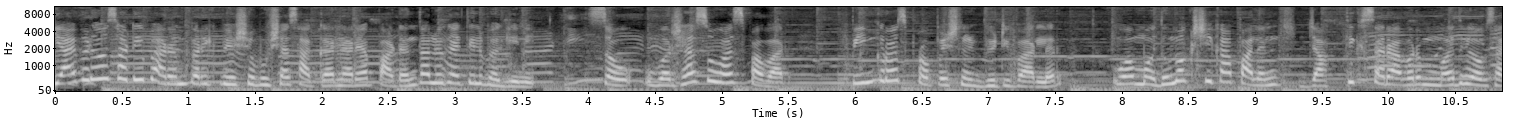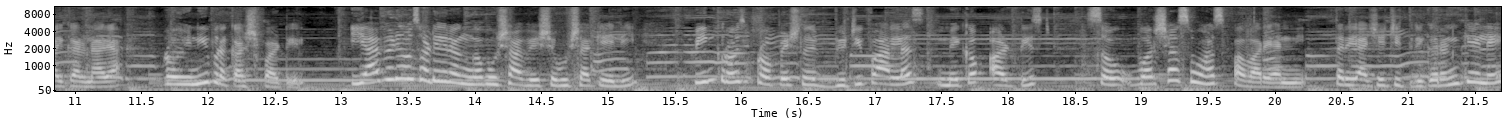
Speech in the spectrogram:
या व्हिडिओसाठी पारंपरिक वेशभूषा साकारणाऱ्या पाटण तालुक्यातील भगिनी सौ Varsha Suhas Pawar pink rose professional beauty parlour व मधुमक्षिका पालन जागतिक स्तरावर मध व्यवसाय करणाऱ्या रोहिणी प्रकाश पाटील. या व्हिडिओसाठी रंगभूषा वेशभूषा केली. Pink rose professional beauty parlours makeup artist सौ वर्षा सुहास पवार यांनी. तर याचे चित्रीकरण केले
